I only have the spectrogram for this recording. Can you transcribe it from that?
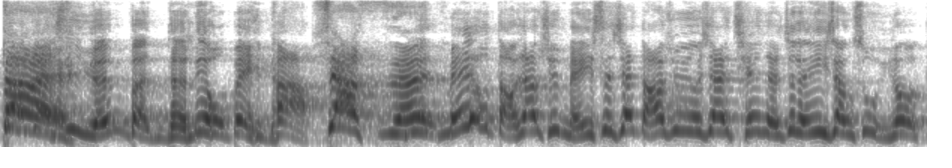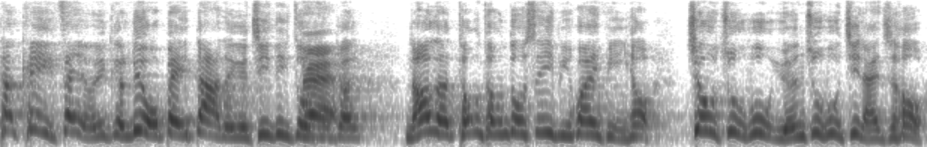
大，是原本的六倍大，吓死人！没有倒下去没事，现在倒下去又现在签了这个意向书以后，它可以再有一个六倍大的一个基地做都根，然后呢，通通都是一坪换一坪以后，旧住户原住户进来之后，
